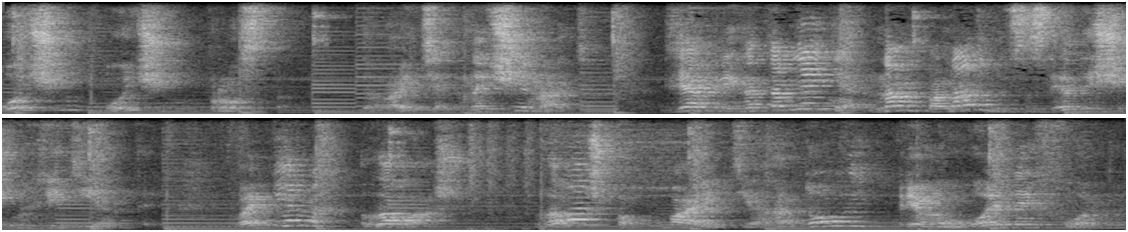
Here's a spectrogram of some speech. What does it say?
очень-очень просто. Давайте начинать. Для приготовления нам понадобятся следующие ингредиенты. Во-первых, лаваш. Лаваш покупаете готовый прямоугольной формы.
